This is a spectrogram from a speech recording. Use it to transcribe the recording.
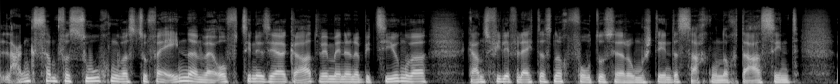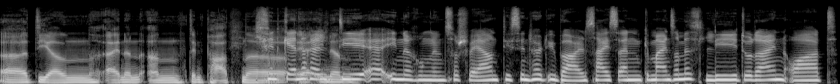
langsam versuchen, was zu verändern, weil oft sind es ja gerade, wenn man in einer Beziehung war, ganz viele vielleicht, dass noch Fotos herumstehen, dass Sachen noch da sind, äh, die an einen, an den Partner. Ich finde generell erinnern. die Erinnerungen so schwer und die sind halt überall, sei es ein gemeinsames Lied oder ein Ort.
